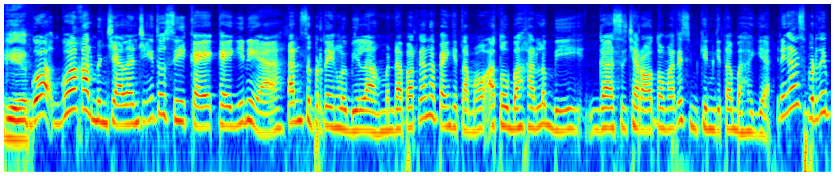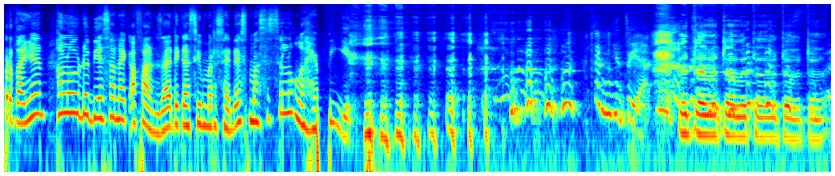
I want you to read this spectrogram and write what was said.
gitu. Gua gua akan men-challenge itu sih kayak kayak gini ya. Kan seperti yang lo bilang, mendapatkan apa yang kita mau atau bahkan lebih, gak secara otomatis bikin kita bahagia. Ini kan seperti pertanyaan, kalau udah biasa naik Avanza dikasih Mercedes, masa sih lo nggak happy gitu? kan gitu ya. betul betul betul betul betul.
